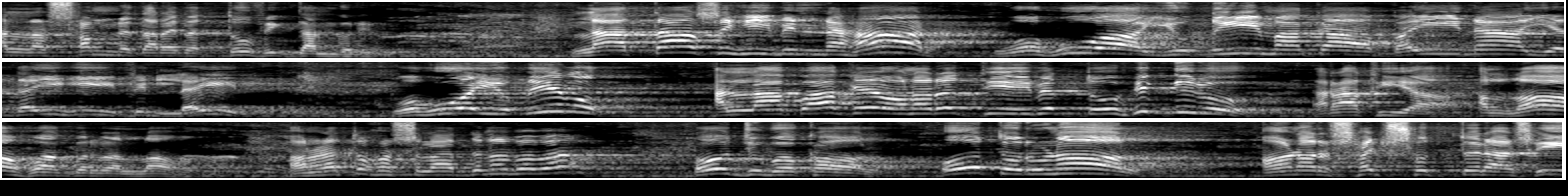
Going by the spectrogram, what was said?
আল্লাহর সামনে দাঁড়াইবার তৌফিক দান করিব লাতাসহি বিন আল্লাহ পাকে অনারে তিইবে তৌফিক দিব। রাতিয়া আল্লাহ আকবর, আল্লাহ অনারা তো হসলা দেন বাবা, ও যুবকল, ও তরুণল, অনার ষাট সত্তর আশি,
